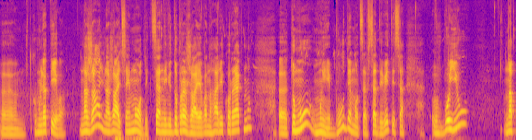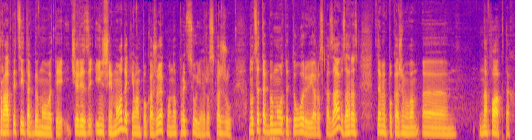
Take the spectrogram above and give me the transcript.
е, кумулятива. На жаль, на жаль, цей модик це не відображає в ангарі коректно. Е, тому ми будемо це все дивитися в бою. На практиці, так би мовити, через інший модик я вам покажу, як воно працює, розкажу. Ну, це, так би мовити, теорію я розказав. Зараз це ми покажемо вам е, на фактах.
